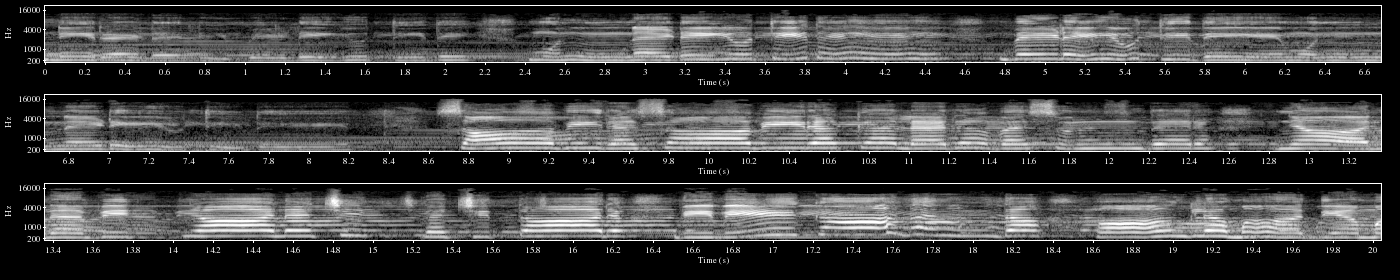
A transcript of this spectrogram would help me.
ನೆರಳಲಿ ಬೆಳೆಯುತ್ತಿದೆ ಮುನ್ನಡೆಯುತ್ತಿದೆ ಬೆಳೆಯುತ್ತಿದೆ ಮುನ್ನಡೆಯುತ್ತಿದೆ ಸಾವಿರ ಸಾವಿರ ಕಲರವ ಸುಂದರ ಜ್ಞಾನ ವಿಜ್ಞಾನ ಚಿತ್ತ ಚಿತ್ತಾರ ವಿವೇಕಾನಂದ ಆಂಗ್ಲ ಮಾಧ್ಯಮ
